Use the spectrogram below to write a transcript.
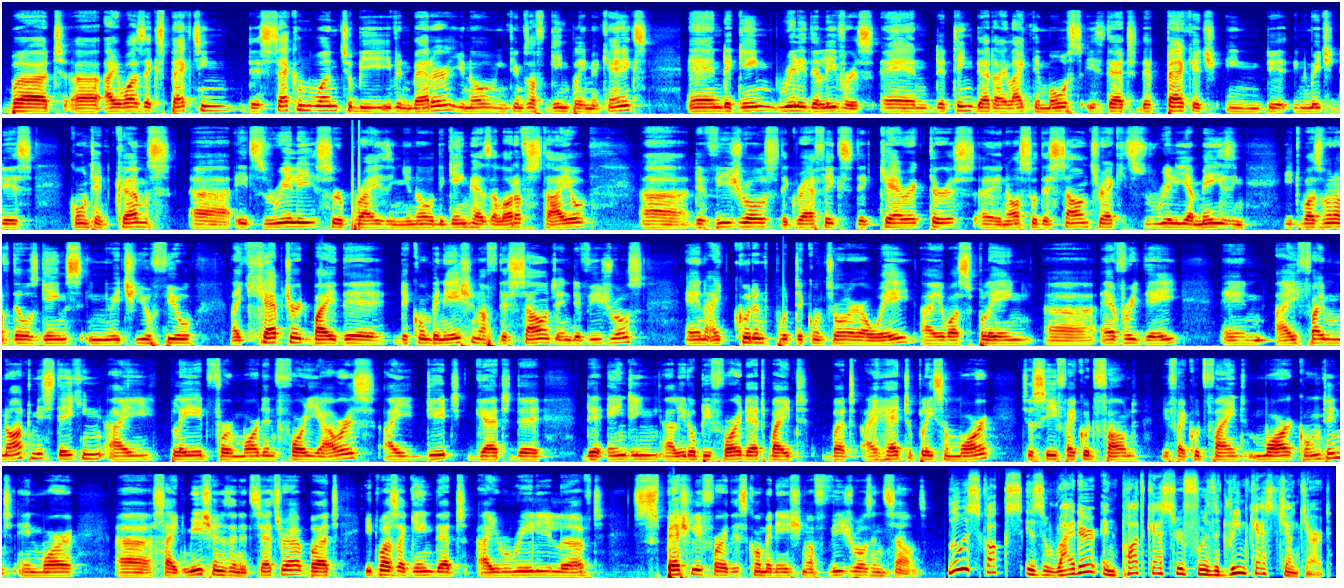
but uh, I was expecting the second one to be even better. You know, in terms of gameplay mechanics, and the game really delivers. And the thing that I like the most is that the package in the in which this content comes, uh, it's really surprising. You know, the game has a lot of style uh, the visuals, the graphics, the characters, and also the soundtrack is really amazing. It was one of those games in which you feel like captured by the the combination of the sound and the visuals, and I couldn't put the controller away. I was playing uh, every day, and if I'm not mistaken, I played for more than 40 hours. I did get the the ending a little before that, but but I had to play some more to see if I could found if I could find more content and more uh, side missions and etc. But it was a game that I really loved, especially for this combination of visuals and sound. Lewis Cox is a writer and podcaster for the Dreamcast Junkyard.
